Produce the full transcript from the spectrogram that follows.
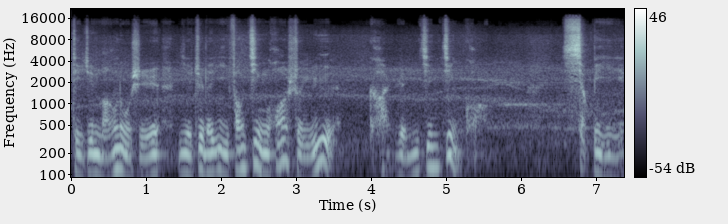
帝君忙碌时也置了一方镜花水月，看人间境况。想必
